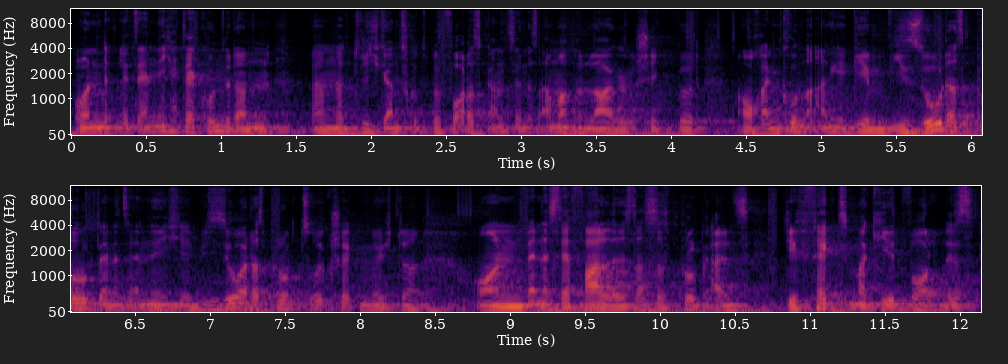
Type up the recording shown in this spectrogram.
Und letztendlich hat der Kunde dann ähm, natürlich ganz kurz bevor das Ganze in das Amazon-Lager geschickt wird, auch einen Grund angegeben, wieso das Produkt dann letztendlich, wieso er das Produkt zurückschicken möchte. Und wenn es der Fall ist, dass das Produkt als defekt markiert worden ist,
